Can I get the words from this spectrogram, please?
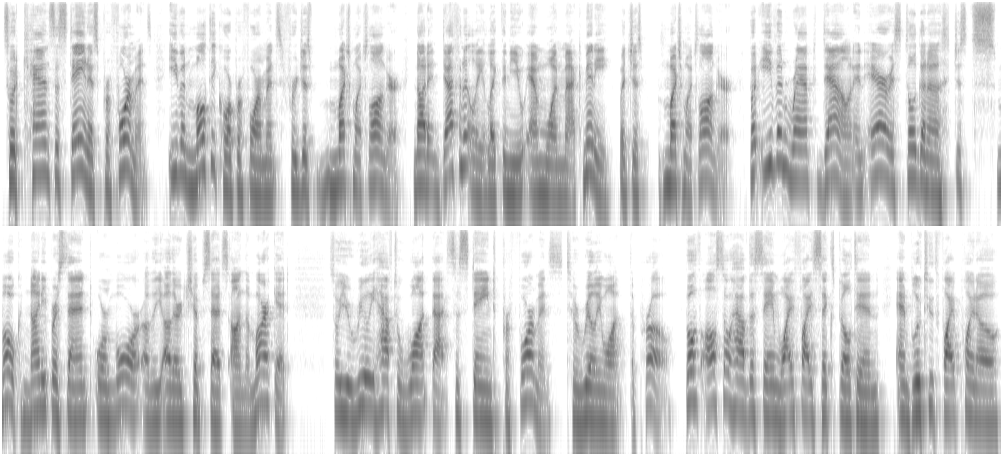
so it can sustain its performance, even multi-core performance for just much, much longer. Not indefinitely like the new M1 Mac Mini, but just much, much longer. But even ramped down, an Air is still gonna just smoke 90% or more of the other chipsets on the market. So you really have to want that sustained performance to really want the Pro. Both also have the same Wi Fi 6 built in and Bluetooth 5.0,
